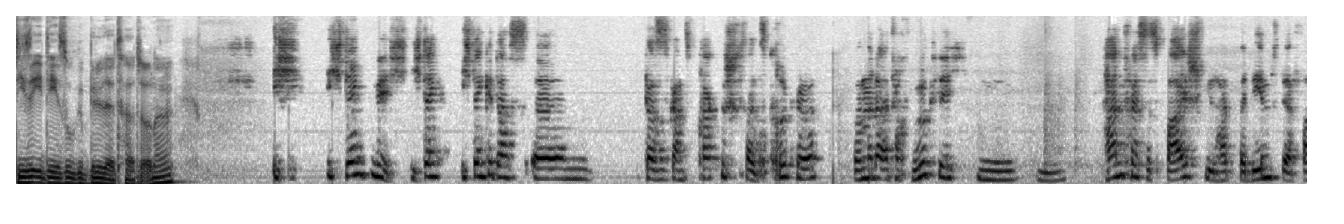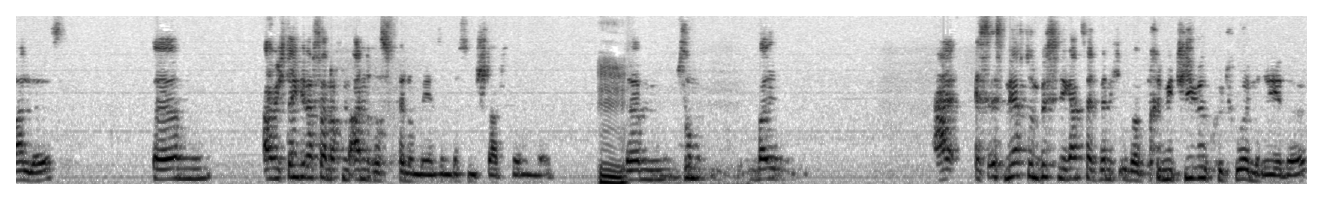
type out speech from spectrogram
diese Idee so gebildet hat, oder? Ich, ich denke nicht. Ich, denk, ich denke, dass, ähm, dass es ganz praktisch ist als Krücke, wenn man da einfach wirklich ein, ein handfestes Beispiel hat, bei dem es der Fall ist. Ähm, aber ich denke, dass da noch ein anderes Phänomen so ein bisschen stattfindet. Mhm. Ähm, so, weil es, es nervt so ein bisschen die ganze Zeit, wenn ich über primitive Kulturen rede,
